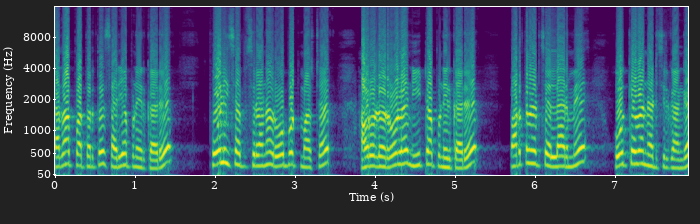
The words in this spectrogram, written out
கதாபாத்திரத்தை சரியாக பண்ணியிருக்காரு. போலீஸ் ஆஃபீஸரான ரோபோட் மாஸ்டர் அவரோட ரோலை நீட்டாக பண்ணியிருக்காரு. படத்தில் நடித்த எல்லாருமே ஓகேவாக நடிச்சிருக்காங்க.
